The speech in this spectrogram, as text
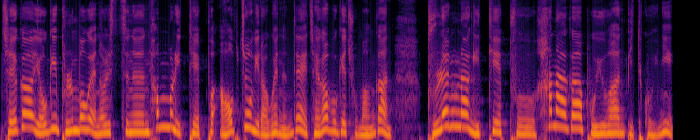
제가 여기 블룸버그 애널리스트는 현물 ETF 9종이라고 했는데 제가 보기에 조만간 블랙락 ETF 하나가 보유한 비트코인이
